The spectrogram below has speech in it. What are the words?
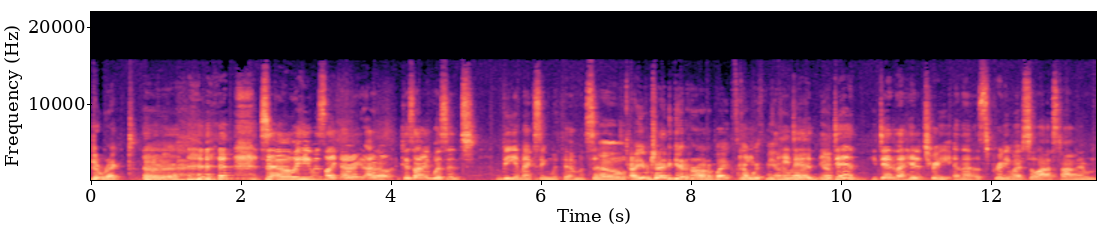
direct. I don't know. So he was like, "All right, I don't," because I wasn't BMXing with him. So I even tried to get her on a bike to come he, with me on he a did. He did. He did, and I hit a tree, and that was pretty much the last time.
